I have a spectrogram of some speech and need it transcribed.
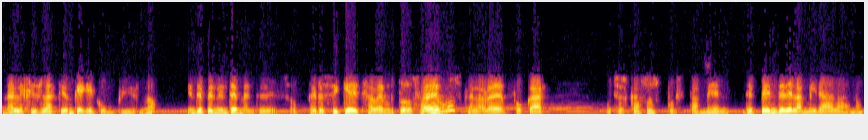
una legislación que hay que cumplir, ¿no? Independientemente de eso. Pero sí que sabemos, todos sabemos que a la hora de enfocar muchos casos, pues también depende de la mirada, ¿no?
